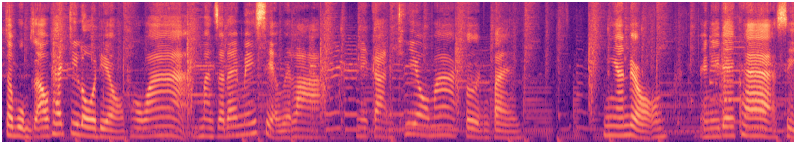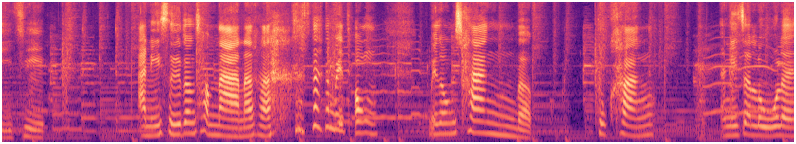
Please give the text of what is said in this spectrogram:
แต่บุ๋มจะเอาแค่กิโลเดียว เพราะว่ามันจะได้ไม่เสียเวลา ในการเคี่ยวมากเกินไปไม่งั้นเดี๋ยว อันนี้ได้แค่สี่ขีด อันนี้ซื้อจนชำนาญนะคะ ไม่ต้องไม่ต้องชั่งแบบทุกครั้ง อันนี้จะรู้เลย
